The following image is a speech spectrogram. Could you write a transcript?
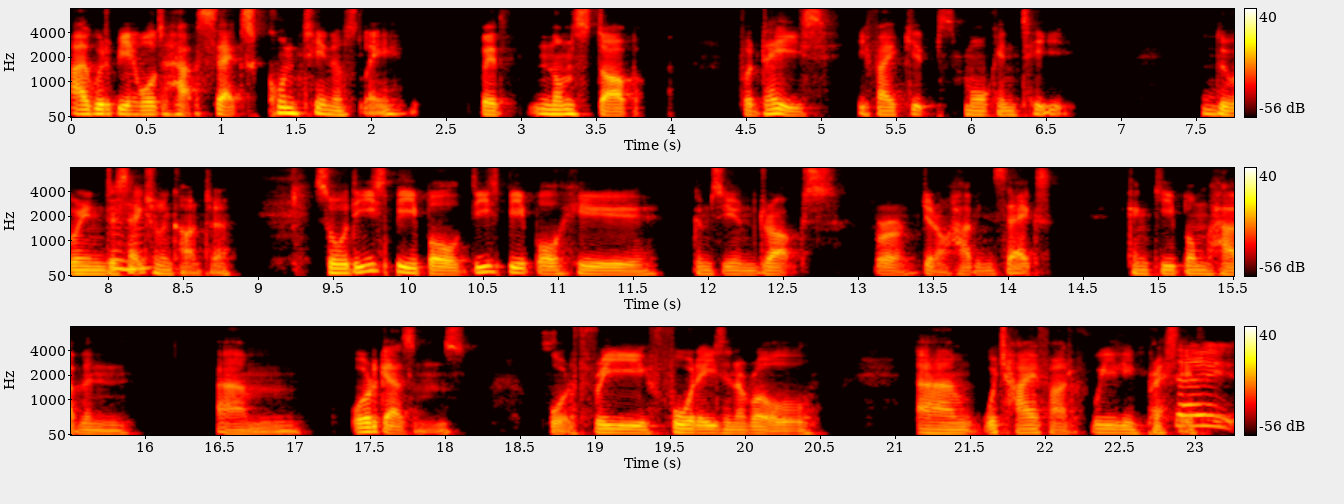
I would be able to have sex continuously with non-stop for days if I keep smoking tea during the Mhm. sexual encounter. So these people, these people who consume drugs for you know having sex can keep on having um, orgasms for three, four days in a row, um, which I found really impressive. so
